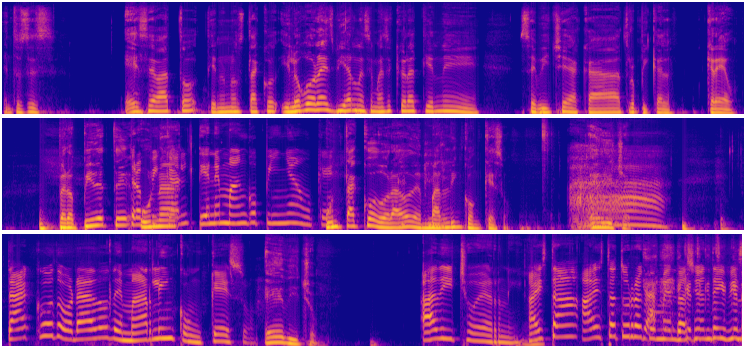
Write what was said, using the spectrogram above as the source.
Entonces, ese vato tiene unos tacos. Y luego ahora es viernes, se me hace que ahora tiene ceviche acá tropical, creo. Pero pídete una, Tropical. ¿Tiene mango, piña o qué? un taco dorado de marlin con queso. He dicho. Ah, taco dorado de marlin con queso. He dicho. Ha dicho Ernie. Ahí está, ahí está tu recomendación, Davis.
